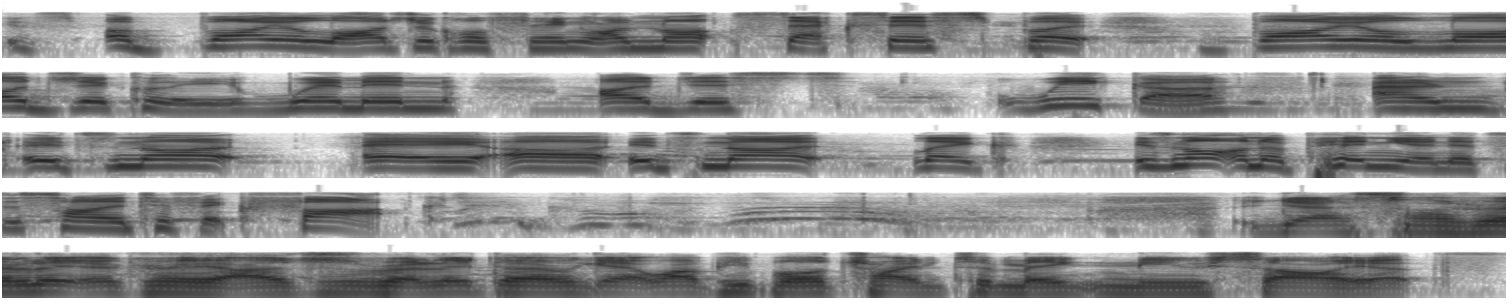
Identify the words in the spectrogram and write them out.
it's a biological thing. I'm not sexist, but biologically, women are just weaker, and it's not a uh, it's not like it's not an opinion. It's a scientific fact. Yes, I really agree. I just really don't get why people are trying to make new science.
